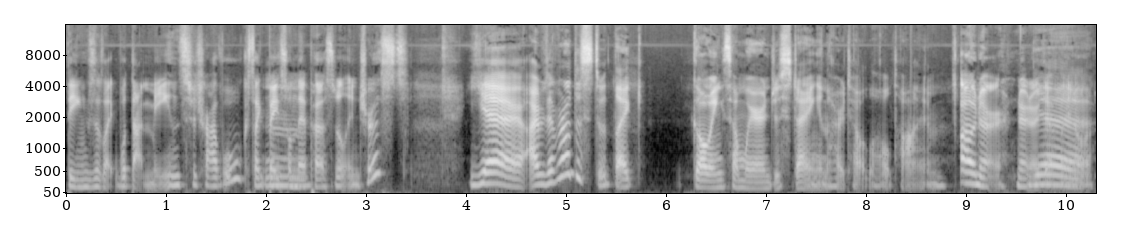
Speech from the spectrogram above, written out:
things of like what that means to travel because like based on their personal interests Yeah, I've never understood like going somewhere and just staying in the hotel the whole time. Oh no, no, no, definitely Yeah. not.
